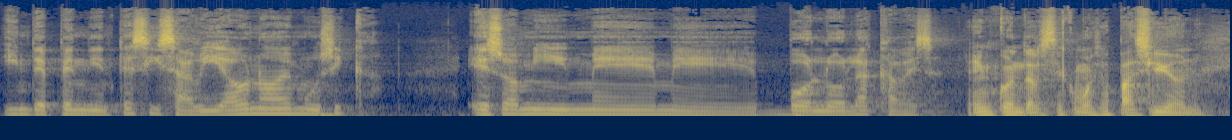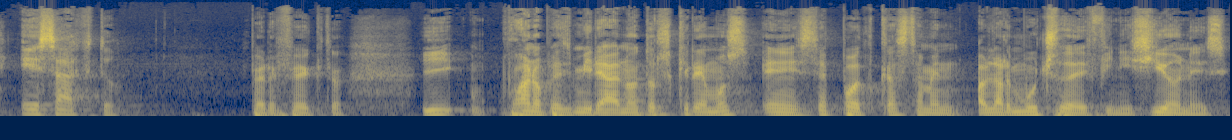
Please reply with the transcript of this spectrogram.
independiente si sabía o no de música, eso a mí me, me voló la cabeza. Encontrarse como esa pasión. Exacto. Perfecto. Y bueno, pues mira, nosotros queremos en este podcast también hablar mucho de definiciones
